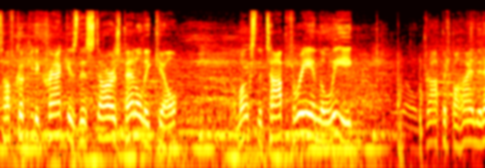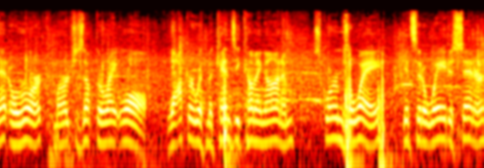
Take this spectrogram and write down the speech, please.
Tough cookie to crack is this Stars penalty kill. Amongst the top three in the league. Drop it behind the net. O'Rourke marches up the right wall. Walker with McKenzie coming on him. Squirms away. Gets it away to center.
